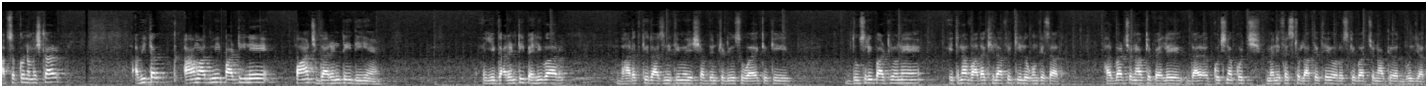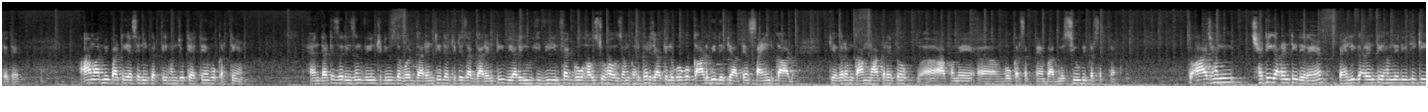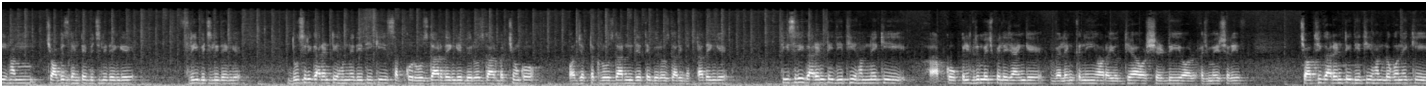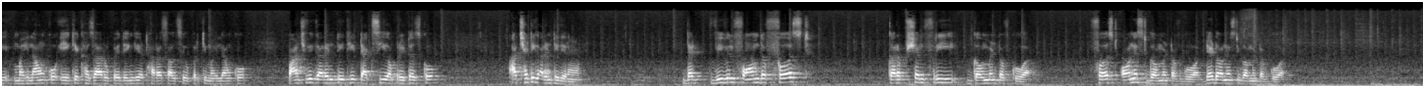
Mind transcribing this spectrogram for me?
आप सबको नमस्कार। अभी तक आम आदमी पार्टी ने पाँच गारंटी दी हैं। ये गारंटी पहली बार भारत की राजनीति में ये शब्द इंट्रोड्यूस हुआ है क्योंकि दूसरी पार्टियों ने इतना वादा खिलाफी की लोगों के साथ। हर बार चुनाव के पहले कुछ ना कुछ मैनिफेस्टो लाते थे और उसके बाद चुनाव के बाद भूल जाते थे। आम आदमी पार्टी ऐसे नहीं करती, हम जो कहते हैं वो करते हैं। And that is the reason we introduce the word guarantee, that it is a guarantee. We are in, we in fact go house to house. हम घर घर जाके लोगों को कार्ड भी दे के आते हैं साइंड कार्ड कि अगर हम काम ना करें तो आप हमें वो कर सकते हैं, बाद में स्यू भी कर सकते हैं। तो आज हम छठी गारंटी दे रहे हैं। पहली गारंटी हमने दी थी कि हम 24 घंटे बिजली देंगे फ्री बिजली देंगे। दूसरी गारंटी हमने दी थी कि सबको रोज़गार देंगे, बेरोज़गार बच्चों को। और जब तक रोज़गार नहीं देते, बेरोज़गारी भत्ता देंगे। तीसरी गारंटी दी थी हमने कि आपको पिलग्रिमेज पे ले जाएँगे, वेलंकनी और अयोध्या और शिरडी और अजमेर शरीफ। चौथी गारंटी दी थी हम लोगों ने कि महिलाओं को एक एक हज़ार रुपये देंगे अठारह साल से ऊपर की महिलाओं को। पांचवी गारंटी थी टैक्सी ऑपरेटर्स को। आज छठी गारंटी दे रहे हैं। That we will form the first corruption free government of Goa. First honest government of Goa, dead honest government of Goa.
